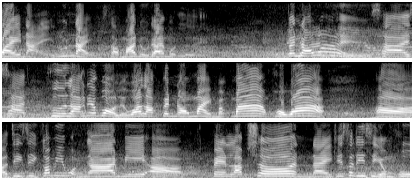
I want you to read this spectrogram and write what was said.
วัยไหน รุ่นไหนสามารถดูได้หมดเลย เป็นน้องใหม่ใช่ใช่คือรักเนี่ยบอกเลยว่ารักเป็นน้องใหม่มาก ๆ เพราะว่าอ่าจริงๆก็มีผลงานมีอ่าเป็นรับเชิญในทฤษฎีสีชมพู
